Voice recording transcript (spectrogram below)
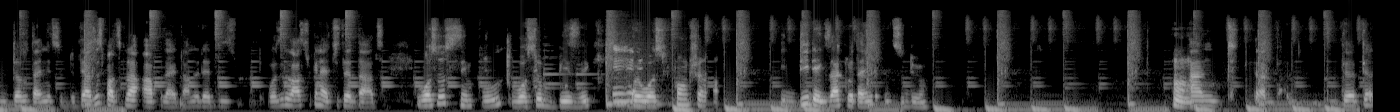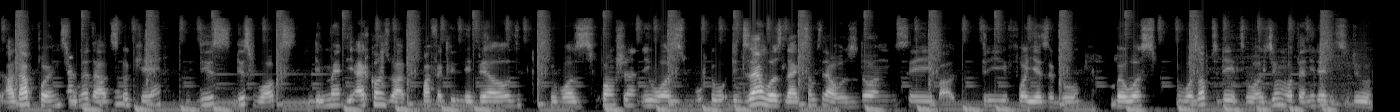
it does what I need to do. There's this particular app that I downloaded. This was it last weekend I tweeted that it was so simple, it was so basic, mm-hmm. but it was functional. It did exactly what I needed to do. Hmm. and uh, at, the, the- at that point you know that mm-hmm. okay this this works the me- the icons were perfectly labeled it was functional it was the design was like something that was done say about three four years ago but it was it was up to date it was doing what i needed it to do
